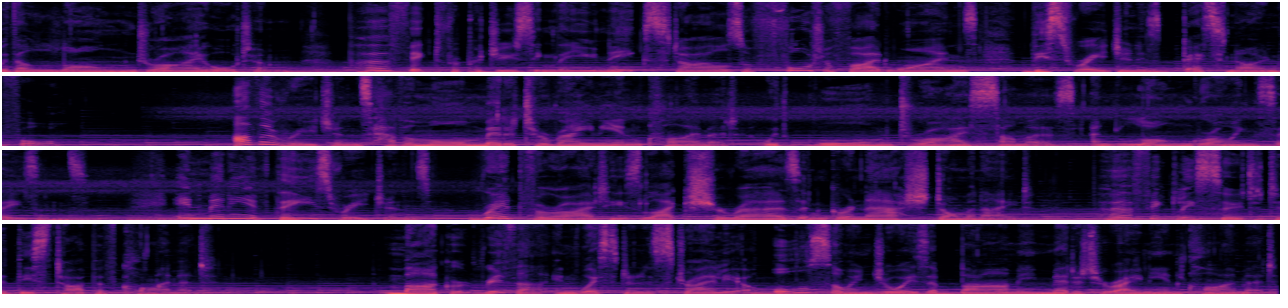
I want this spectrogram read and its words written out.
with a long, dry autumn, perfect for producing the unique styles of fortified wines this region is best known for. Other regions have a more Mediterranean climate with warm, dry summers and long growing seasons. In many of these regions, red varieties like Shiraz and Grenache dominate, perfectly suited to this type of climate. Margaret River in Western Australia also enjoys a balmy Mediterranean climate,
